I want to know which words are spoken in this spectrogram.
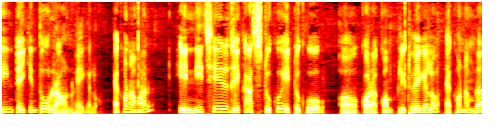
তিনটাই কিন্তু রাউন্ড হয়ে গেল। এখন আমার এই নিচের যে কাজটুকু, এটুকু করা কমপ্লিট হয়ে গেল। এখন আমরা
